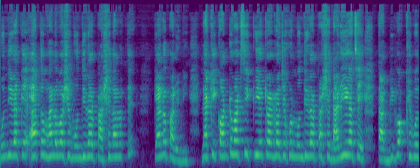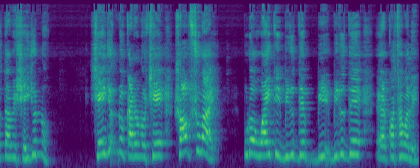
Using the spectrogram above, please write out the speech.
মন্দিরাকে এত ভালোবাসে মন্দিরার পাশে দাঁড়াতে? কেন পারেনি? নাকি কন্ট্রোভার্সি ক্রিয়েটাররা যখন মন্দিরার পাশে দাঁড়িয়ে গেছে, তার বিপক্ষে বলতে হবে সেই জন্য সেই জন্য কারণ সে সব সময় পুরো ওয়াইটির বিরুদ্ধে বিরুদ্ধে কথা বলে।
